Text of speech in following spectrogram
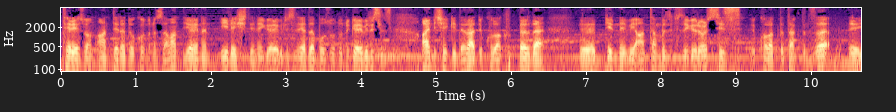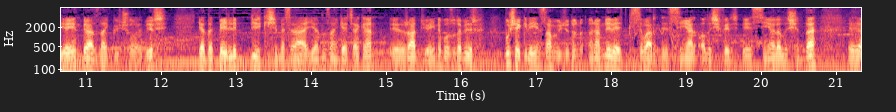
televizyon antene dokunduğunuz zaman yayının iyileştiğini görebilirsiniz ya da bozulduğunu görebilirsiniz. Aynı şekilde radyo kulaklıkları da e, bir nevi anten vazifesi görüyoruz. Siz e, kulaklığı taktığınızda e, yayın biraz daha güç olabilir ya da belli bir kişi mesela yanınızdan geçerken e, radyo yayını bozulabilir. Bu şekilde insan vücudunun önemli bir etkisi var e, sinyal alışveriş e, sinyal alışında e,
